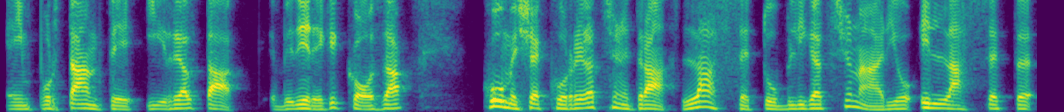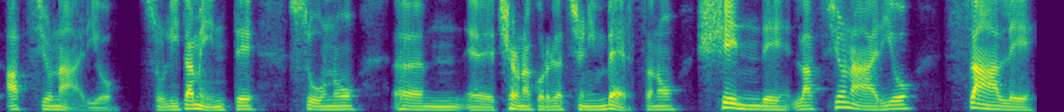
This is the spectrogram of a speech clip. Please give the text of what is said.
è importante in realtà vedere che cosa come c'è correlazione tra l'asset obbligazionario e l'asset azionario. Solitamente sono, um, eh, c'è una correlazione inversa, no? Scende l'azionario, sale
